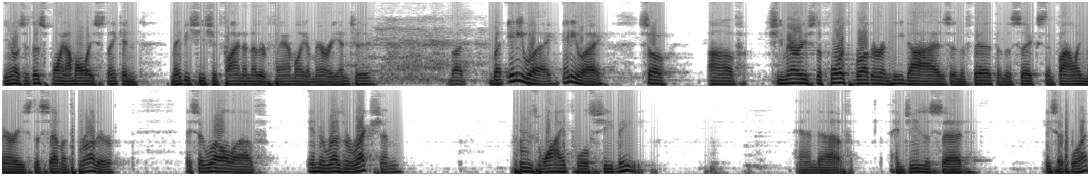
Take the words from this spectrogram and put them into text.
you know, it's at this point I'm always thinking maybe she should find another family to marry into. but but anyway, anyway, so uh, she marries the fourth brother and he dies, and the fifth and the sixth, and finally marries the seventh brother. They said, well, uh, in the resurrection, whose wife will she be? And uh, and Jesus said, he said what?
